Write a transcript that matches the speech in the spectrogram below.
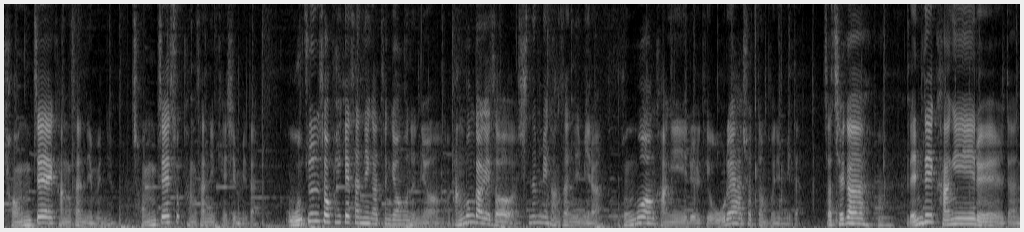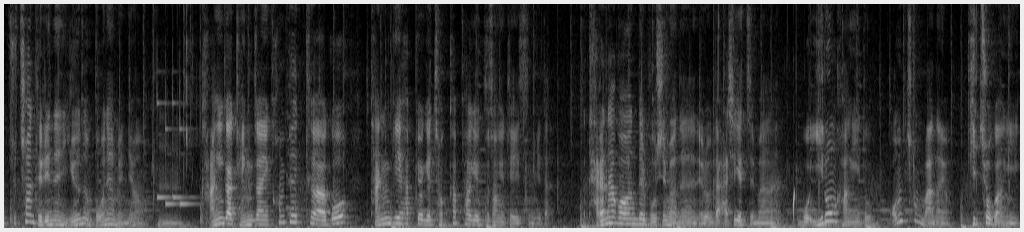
경제 강사님은요, 정재숙 강사님 계십니다. 오준석 회계사님 같은 경우는요, 방문각에서 신은미 강사님이랑 공무원 강의를 되게 오래 하셨던 분입니다. 자, 제가 어, 랜드 강의를 일단 추천드리는 이유는 뭐냐면요, 음, 강의가 굉장히 컴팩트하고 단기 합격에 적합하게 구성이 되어 있습니다. 다른 학원들 보시면은 여러분들 아시겠지만 뭐 이론 강의도 엄청 많아요. 기초 강의,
